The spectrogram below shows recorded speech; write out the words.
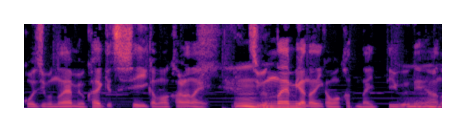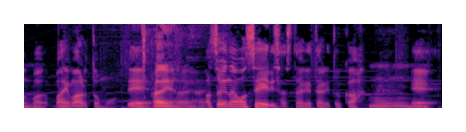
こう自分の悩みを解決していいかもわからない、うん自分の悩みが何かもわからないっていうね、うんあの場場合もあると思うんで、はいはいはいまあ、。そういうのを整理させてあげたりとか、うんうんうんええ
